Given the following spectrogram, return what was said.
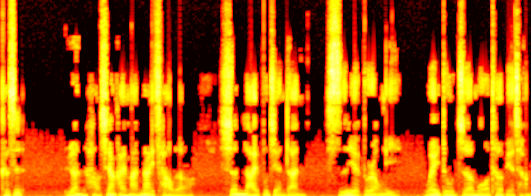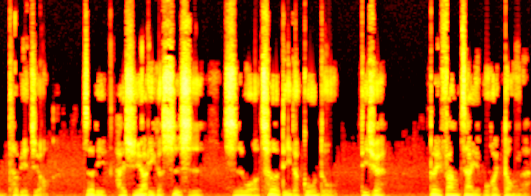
可是人好像还蛮耐操的哦。生来不简单，死也不容易，唯独折磨特别长，特别久。这里还需要一个事实，使我彻底的孤独。的确，对方再也不会动了，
